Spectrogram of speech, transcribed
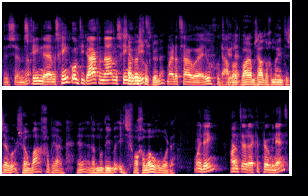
Dus eh, misschien, eh, misschien komt hij daar vandaan, misschien Zou ook best niet. goed kunnen. Maar dat zou eh, heel goed Ja, kunnen. wat, waarom zou de gemeente zo- zo'n wagen gebruiken? hè? Dat moet iets van gewogen worden. Mooi ding. Hangt er lekker prominent.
